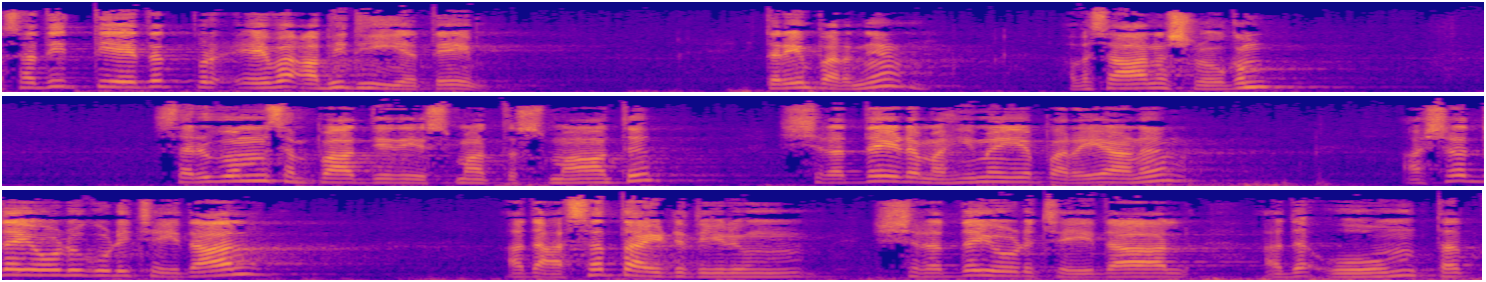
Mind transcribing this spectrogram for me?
സതിത്യേതത് ഏവ അഭിധീയത്തെ. ഇത്രയും പറഞ്ഞ് അവസാന ശ്ലോകം. സർവം സമ്പാദ്യത യസ്മാത് തസ്മാത്. ശ്രദ്ധയുടെ മഹിമയെ പറയാണ്. അശ്രദ്ധയോടുകൂടി ചെയ്താൽ അത് അസത്തായിട്ട് തീരും. ശ്രദ്ധയോട് ചെയ്താൽ അത് ഓം തത്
